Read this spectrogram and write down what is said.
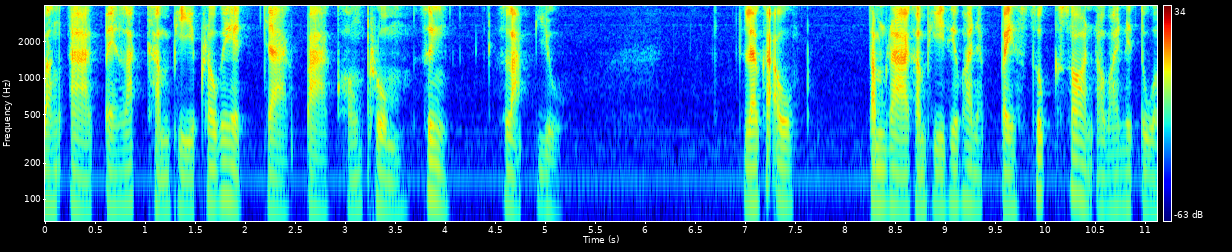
บังอาจไปลักคำพีพระเวทจากปากของพรหมซึ่งหลับอยู่ แล้วก็เอาตำราคำพีที่ว่าเนี่ยไปซุกซ่อนเอาไว้ในตัว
